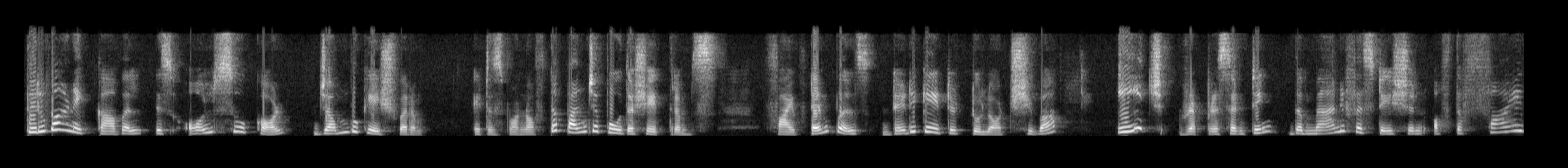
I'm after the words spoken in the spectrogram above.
Tiruvanekkaval is also called Jambukeshwaram. It is one of the Panchabhuta Kshetrams, five temples dedicated to Lord Shiva, each representing the manifestation of the five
